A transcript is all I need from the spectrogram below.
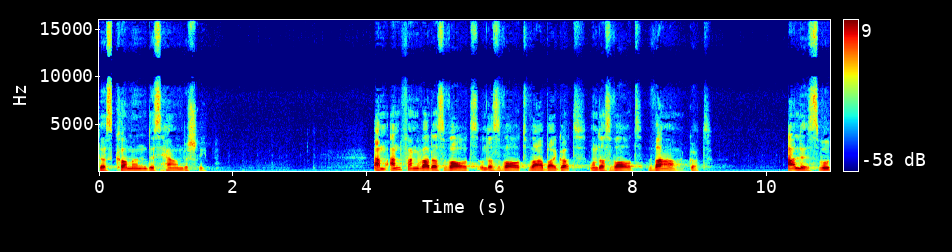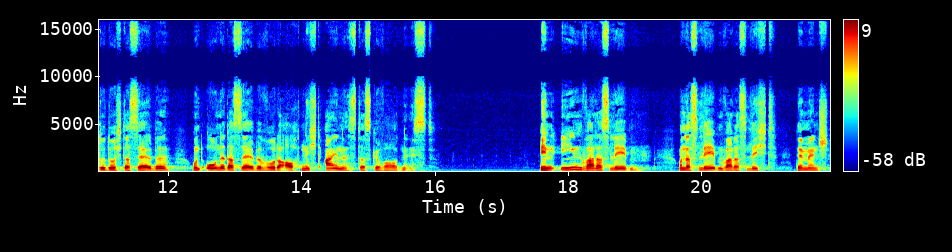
das Kommen des Herrn beschrieb. Am Anfang war das Wort und das Wort war bei Gott und das Wort war Gott. Alles wurde durch dasselbe und ohne dasselbe wurde auch nicht eines, das geworden ist. In ihm war das Leben und das Leben war das Licht der Menschen.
